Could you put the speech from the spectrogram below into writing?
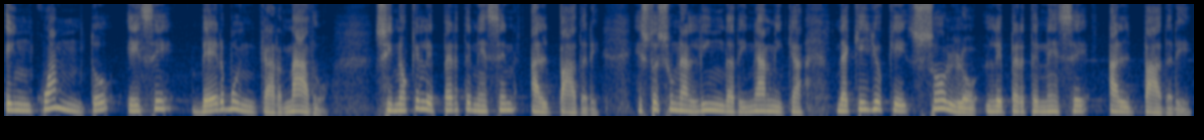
en cuanto ese verbo encarnado sino que le pertenecen al Padre. Esto es una linda dinámica de aquello que solo le pertenece al Padre,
